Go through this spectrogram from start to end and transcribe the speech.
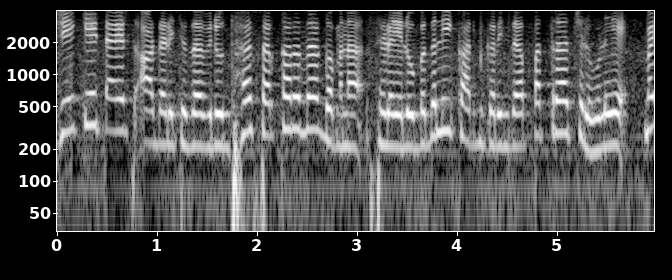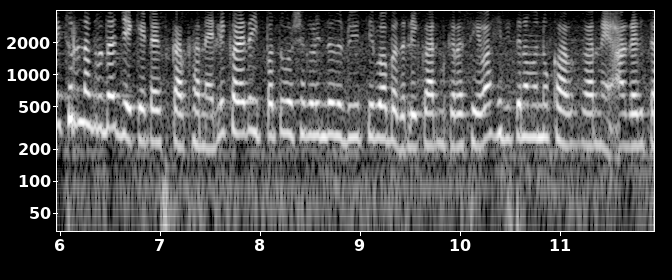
ಜೆಕೆ ಟೈರ್ಸ್ ಆಡಳಿತದ ವಿರುದ್ಧ ಸರ್ಕಾರದ ಗಮನ ಸೆಳೆಯಲು ಬದಲಿ ಕಾರ್ಮಿಕರಿಂದ ಪತ್ರ ಚಳುವಳಿ ಮೈಸೂರು ನಗರದ ಜೆಕೆ ಟೈರ್ಸ್ ಕಾರ್ಖಾನೆಯಲ್ಲಿ ಕಳೆದ ಇಪ್ಪತ್ತು ವರ್ಷಗಳಿಂದ ದುಡಿಯುತ್ತಿರುವ ಬದಲಿ ಕಾರ್ಮಿಕರ ಸೇವಾ ಹಿರಿತನವನ್ನು ಕಾರ್ಖಾನೆ ಆಡಳಿತ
